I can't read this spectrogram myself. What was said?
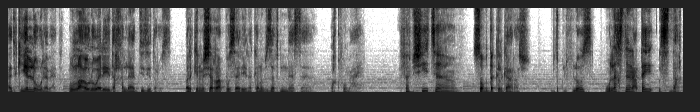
هذيك هي الأولى بعد الله والوالدة خلاها ديزي دروس ولكن ماشي الراب وسالينا كانوا بزاف الناس وقفوا معايا. فمشيت صوب داك الكراج. بدوك الفلوس ولا خصني نعطي الصداق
